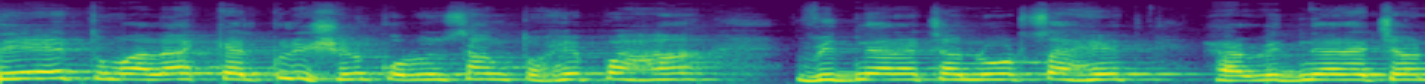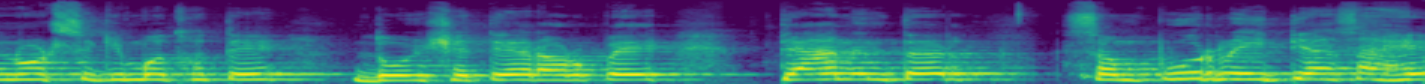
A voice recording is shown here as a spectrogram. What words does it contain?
ते तुम्हाला कॅल्क्युलेशन करून सांगतो. हे पहा विज्ञानाच्या नोट्स आहेत. ह्या विज्ञानाच्या नोट्सची किंमत होते दोनशे तेरा रुपये. त्यानंतर संपूर्ण इतिहास आहे.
